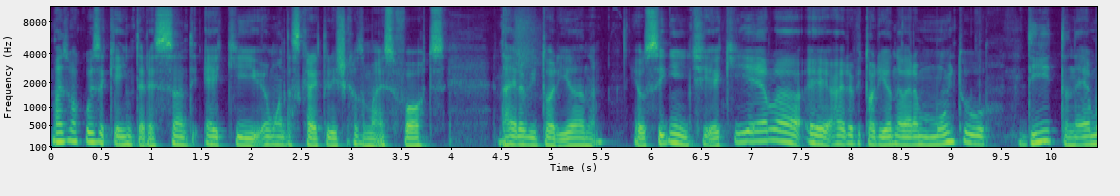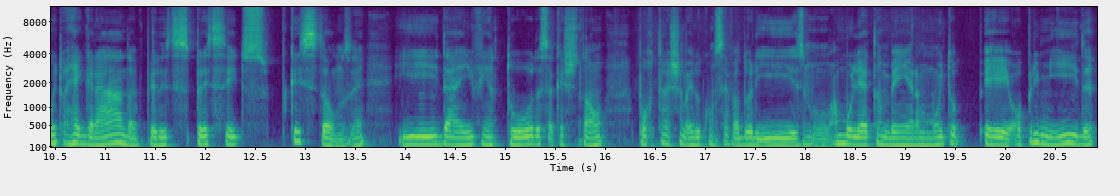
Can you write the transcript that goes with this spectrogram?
Mas uma coisa que é interessante é que é uma das características mais fortes da era vitoriana é o seguinte, é que ela, é, a era vitoriana, ela era muito dita, né? Muito regrada pelos preceitos cristãos, né? E daí vinha toda essa questão por trás também do conservadorismo. A mulher também era muito eh, oprimida.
